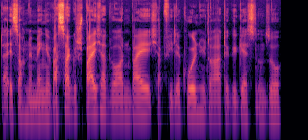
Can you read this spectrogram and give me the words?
Da ist auch eine Menge Wasser gespeichert worden bei. Ich habe viele Kohlenhydrate gegessen und so.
